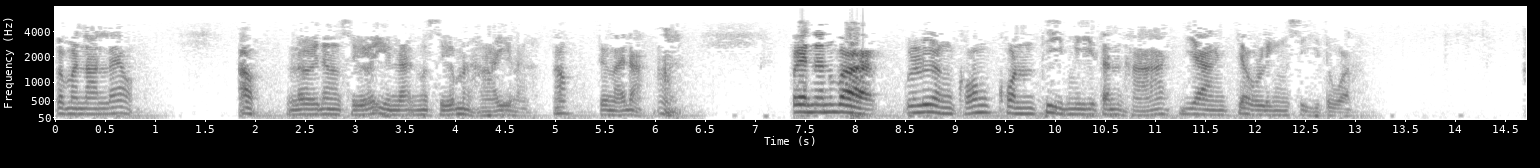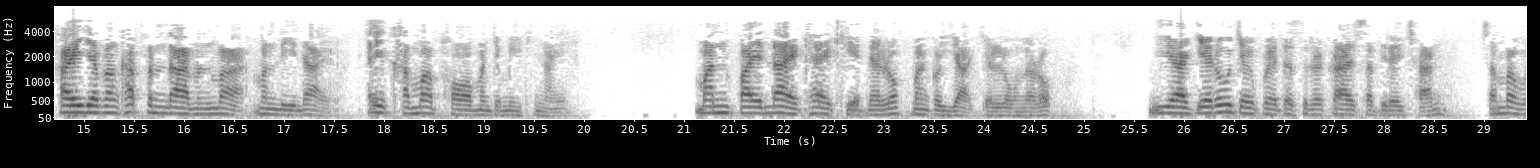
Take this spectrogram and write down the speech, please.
กันมานานแล้ว เอ้า เลยนางเสืออีกแล้วนางเสือมันหายอีกแล้วเอ้าจากไหนน่ะเป็นนั้นว่าเรื่องของคนที่มีตัณหาอย่างเจ้าลิงสี่ตัว ใครจะบังคับบันดามันว่ามันดีได้ ไอ้คำว่าพอมันจะมีที่ไหน มันไปได้แค่เขตนรกมันก็อยากจะลงนรก อยากจะรู้จักเปรตสุรกายสัตว์ดิเรกชัน สัมภเว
